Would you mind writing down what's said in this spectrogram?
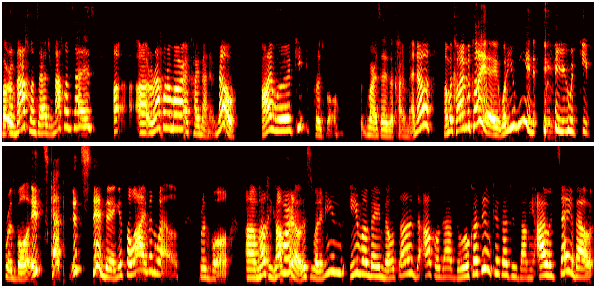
But Rav Nachman says, Rav Nachman says, uh, uh, Rav Nachman Amar Akaimanu. No, I would keep Pruzbol. Gemara says a kaimena, hamakayim makaye. What do you mean you would keep Pruzbol? It's kept, it's standing, it's alive and well. Pruzbol. Um, Hachi Kamar, no, this is what it means. Milta, the kikatu dami. I would say about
